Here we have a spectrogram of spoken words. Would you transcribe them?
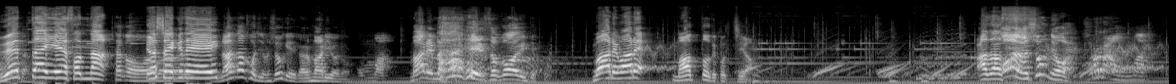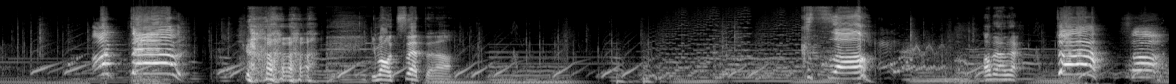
ん。絶対言えそんな。タカよよっしゃ行くでー。ランナーコーチもしとけからマリオの。ほんま。回れ回れそこ言うて回れ回れ。回っとうでこっちやあざっおい何しとんねんおい。ほらお前。あったす 今落ちそうやったな。くそー。危ない危ない。さあ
